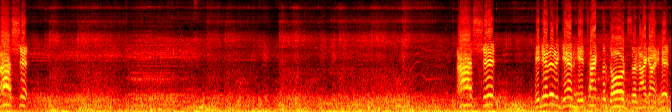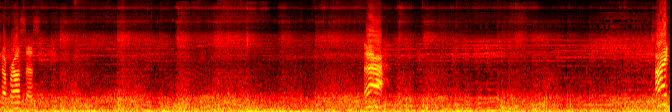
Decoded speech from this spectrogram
Ah, shit! Ah, shit! He did it again. He attacked the dogs and I got hit in the process. Ah! I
